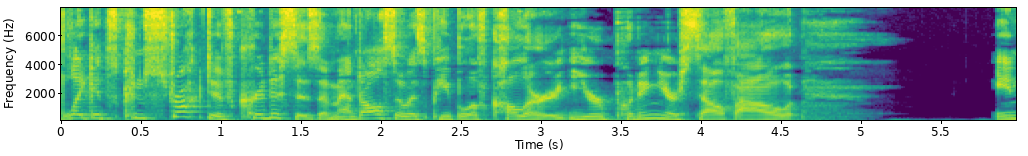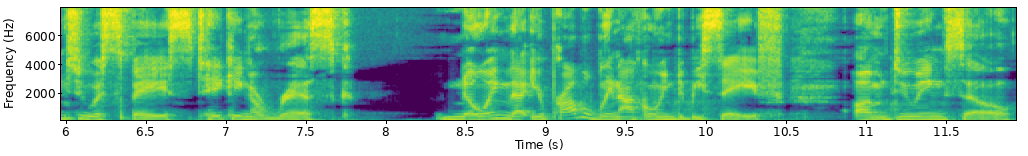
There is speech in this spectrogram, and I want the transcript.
like it's constructive criticism. And also as people of color you're putting yourself out into a space taking a risk knowing that you're probably not going to be safe um doing so.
